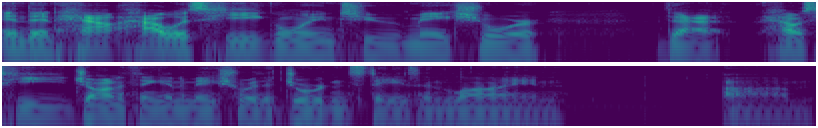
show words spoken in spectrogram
And then how how is he going to make sure that how is he Jonathan going to make sure that Jordan stays in line um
